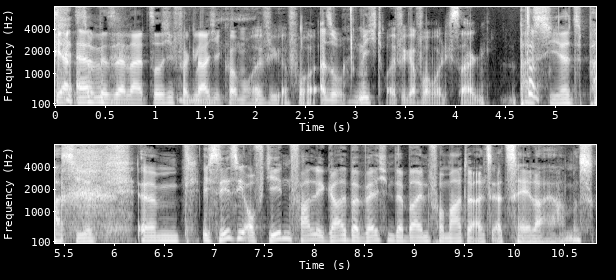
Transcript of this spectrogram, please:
Ja, es tut ähm, mir sehr leid. Solche Vergleiche kommen häufiger vor. Also nicht häufiger vor, wollte ich sagen. Passiert, passiert. Ähm, ich sehe Sie auf jeden Fall, egal bei welchem der beiden Formate, als Erzähler, Herr Hammes.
